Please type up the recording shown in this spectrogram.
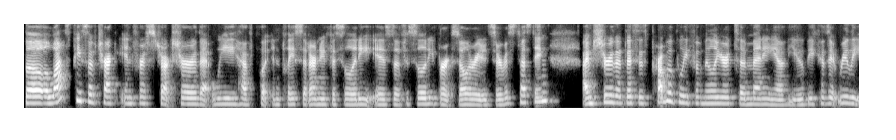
The last piece of track infrastructure that we have put in place at our new facility is the facility for accelerated service testing. I'm sure that this is probably familiar to many of you because it really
